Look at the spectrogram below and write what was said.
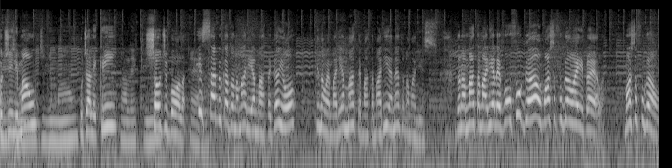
o de Verde, limão? De limão, O de alecrim? alecrim. Show de bola. É. E sabe o que a dona Maria Marta ganhou? Que não é Maria Marta, é Marta Maria, né, dona Maria? Isso. Dona Marta Maria levou o fogão. Mostra o fogão aí pra ela. Mostra o fogão.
